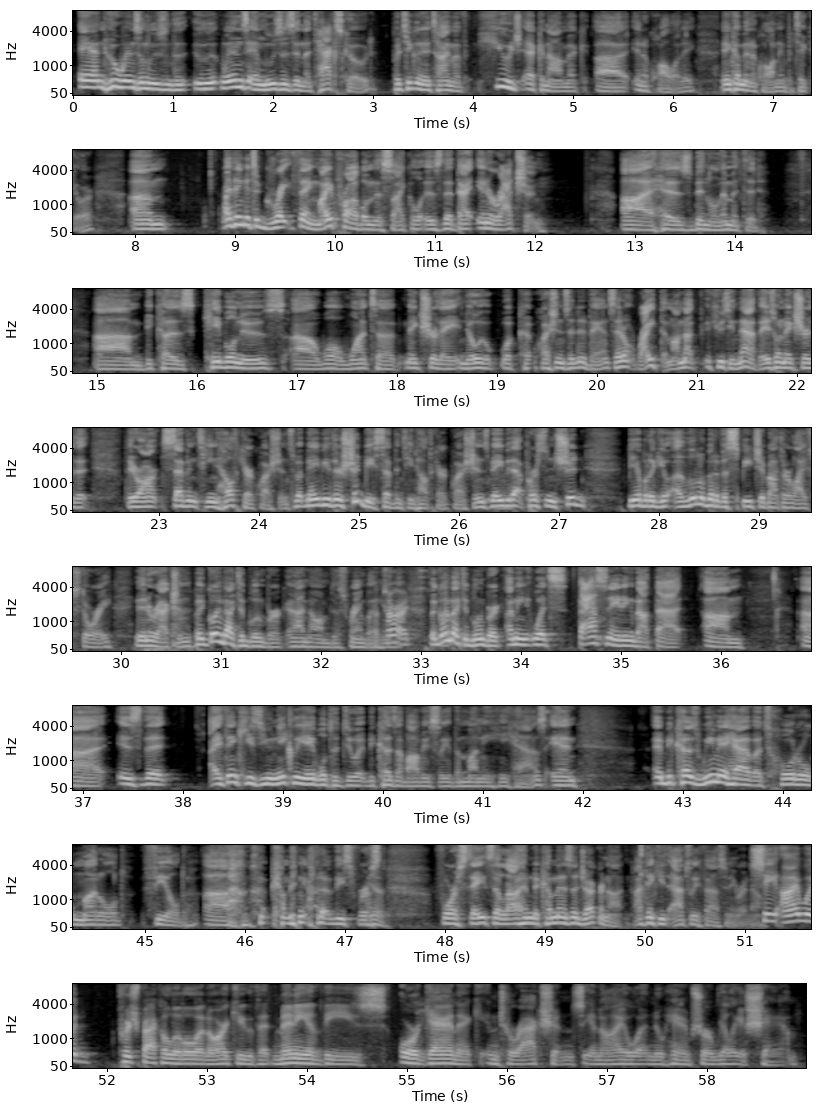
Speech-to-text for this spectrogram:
And who wins and loses the, wins and loses in the tax code, particularly in a time of huge economic uh, inequality, income inequality in particular. Um, I think it's a great thing. My problem this cycle is that that interaction uh, has been limited. Um, because cable news uh, will want to make sure they know what questions in advance. They don't write them. I'm not accusing that. They just want to make sure that there aren't 17 healthcare questions. But maybe there should be 17 healthcare questions. Maybe that person should be able to give a little bit of a speech about their life story and interactions. But going back to Bloomberg, and I know I'm just rambling That's here. all right. But, but going back to Bloomberg, I mean, what's fascinating about that um, uh, is that I think he's uniquely able to do it because of obviously the money he has and and because we may have a total muddled field uh, coming out of these first yeah. four states that allow him to come in as a juggernaut. I think he's absolutely fascinating right now. See, I would push back a little and argue that many of these organic interactions in Iowa and New Hampshire are really a sham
